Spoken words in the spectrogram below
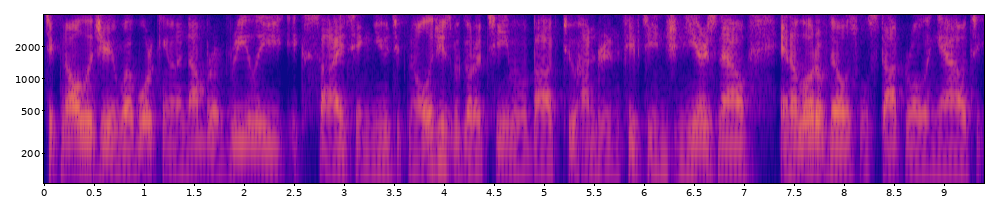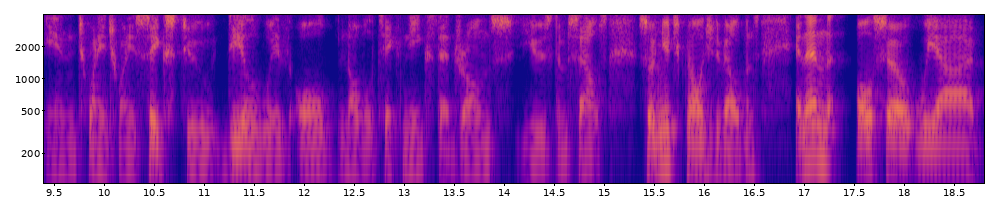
technology, we're working on a number of really exciting new technologies. We've got a team of about 250 engineers now, and a lot of those will start rolling out in 2026 to deal with all novel techniques that drones use themselves. So new technology developments. And then also we are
